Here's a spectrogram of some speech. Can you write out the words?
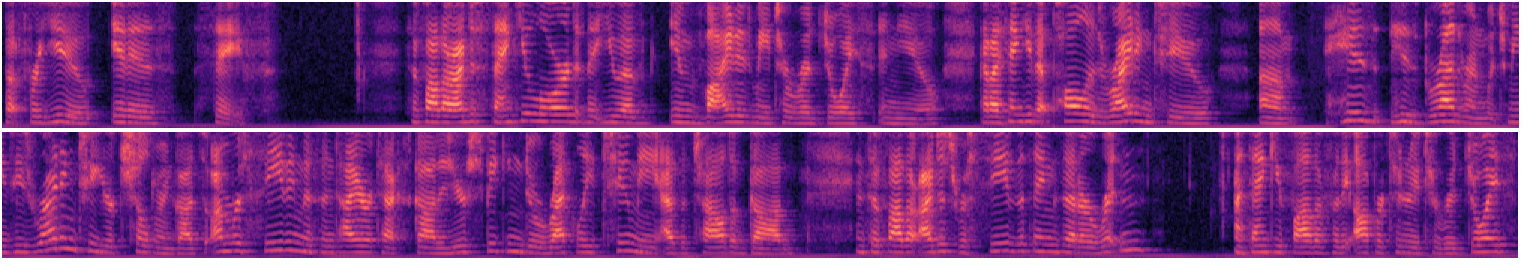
but for you, it is safe. So, Father, I just thank you, Lord, that you have invited me to rejoice in you. God, I thank you that Paul is writing to um, his his brethren, which means he's writing to your children, God. So I'm receiving this entire text, God, as you're speaking directly to me as a child of God. And so, Father, I just receive the things that are written I thank you, Father, for the opportunity to rejoice,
